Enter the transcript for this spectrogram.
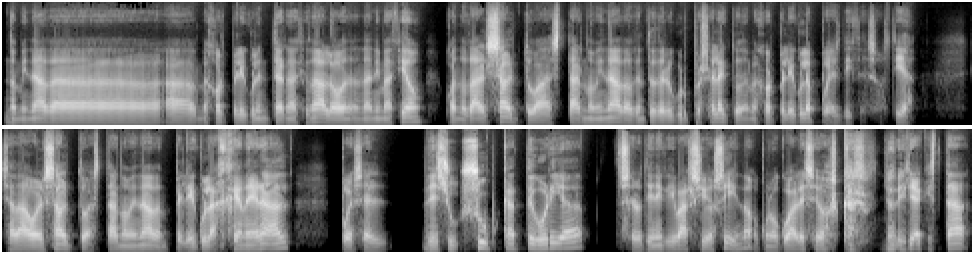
nominada a mejor película internacional o en animación, cuando da el salto a estar nominado dentro del grupo selecto de mejor película, pues dices, hostia, se ha dado el salto a estar nominado en película general, pues el de su subcategoría se lo tiene que llevar sí o sí, ¿no? Con lo cual ese Oscar yo diría que está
